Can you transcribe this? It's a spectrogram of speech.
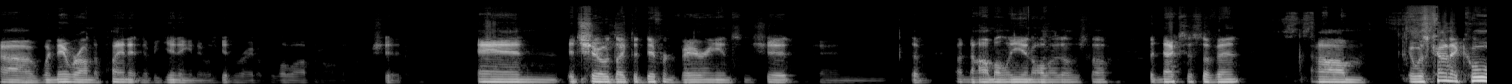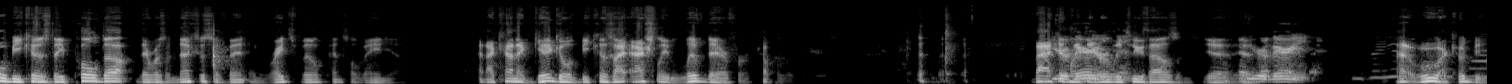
uh, when they were on the planet in the beginning and it was getting ready to blow up and all that other shit, and it showed like the different variants and shit and the anomaly and all that other stuff, the Nexus event. Um, it was kind of cool because they pulled up. There was a Nexus event in Wrightsville, Pennsylvania, and I kind of giggled because I actually lived there for a couple of years back You're in like the early intense. two thousands. Yeah, yeah. you're a variant. Uh, ooh, I could be.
